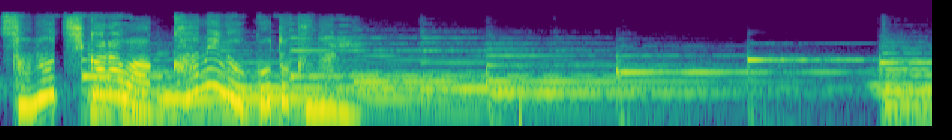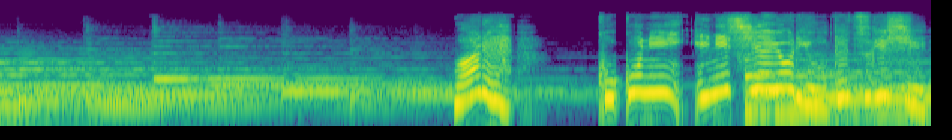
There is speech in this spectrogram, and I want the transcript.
その力は神のごとくなり。我、ここに古より受け継ぎし、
